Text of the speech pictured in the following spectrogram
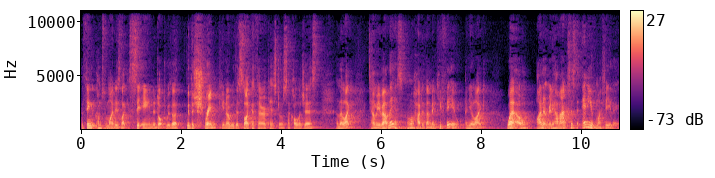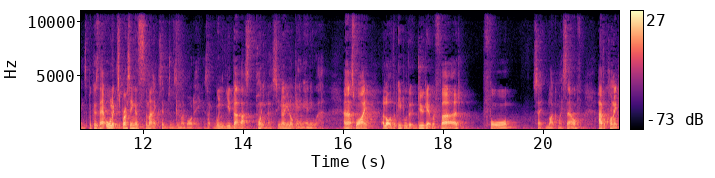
the thing that comes to mind is like sitting in a doctor with a, with a shrink, you know, with a psychotherapist or a psychologist, and they're like, tell me about this. Oh, how did that make you feel? And you're like, well, I don't really have access to any of my feelings because they're all expressing as somatic symptoms in my body. It's like, well, you, that, that's pointless, you know, you're not getting anywhere. And that's why a lot of the people that do get referred for, say, like myself, I have a chronic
